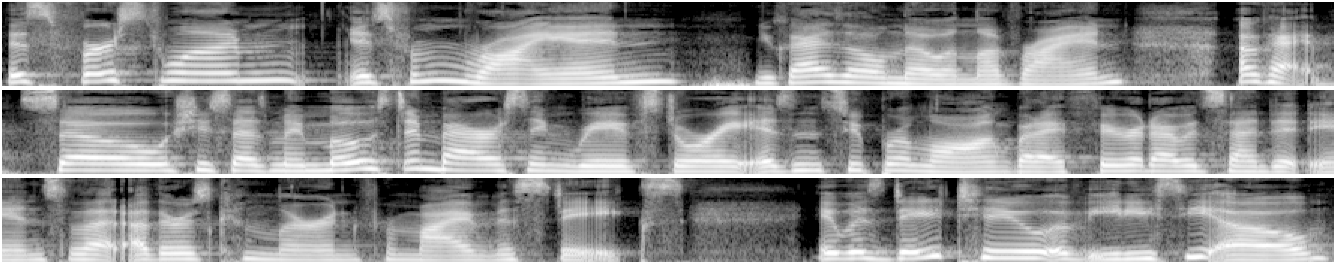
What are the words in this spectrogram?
this first one is from Ryan. You guys all know and love Ryan. Okay, so she says, My most embarrassing rave story isn't super long, but I figured I would send it in so that others can learn from my mistakes. It was day two of EDCO,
